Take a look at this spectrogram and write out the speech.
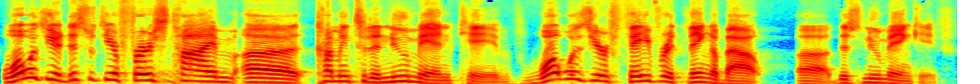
what was your? This was your first time uh, coming to the New Man Cave. What was your favorite thing about uh, this New Man Cave?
